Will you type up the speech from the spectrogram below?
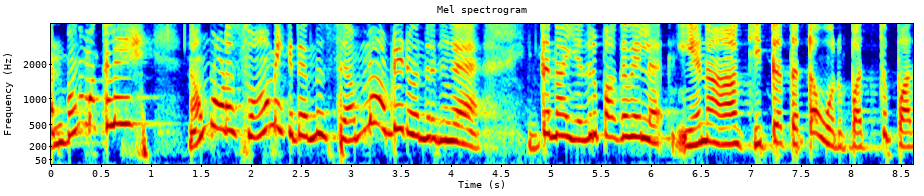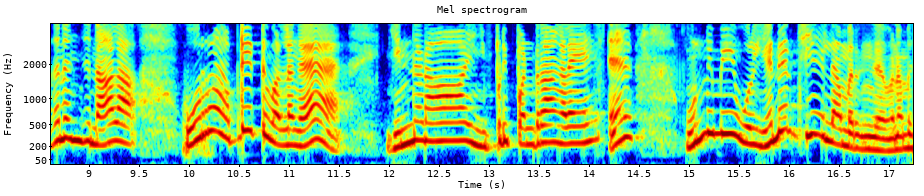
அன்பான மக்களே நம்மளோட சுவாமி இருந்து செம்ம அப்டேட் வந்திருக்குங்க. இதை நான் எதிர்பார்க்கவே இல்லை. ஏன்னா கிட்டத்தட்ட ஒரு பத்து பதினஞ்சு நாளாக ஒரு அப்டேட்டு வரலங்க. என்னடா இப்படி பண்ணுறாங்களே ஒன்றுமே ஒரு எனர்ஜியே இல்லாமல் இருக்குங்க. நம்ம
